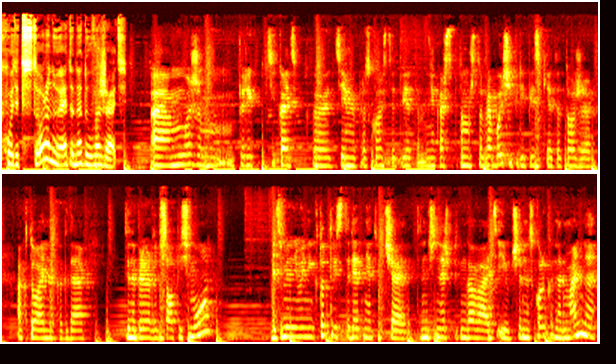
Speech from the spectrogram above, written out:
отходит в сторону, это надо уважать. А мы можем перетекать к теме про скорость ответа, мне кажется, потому что в рабочей переписке это тоже актуально, когда ты, например, написал письмо, а тебе на него никто 300 лет не отвечает. Ты начинаешь пинговать. И вообще, насколько нормально,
